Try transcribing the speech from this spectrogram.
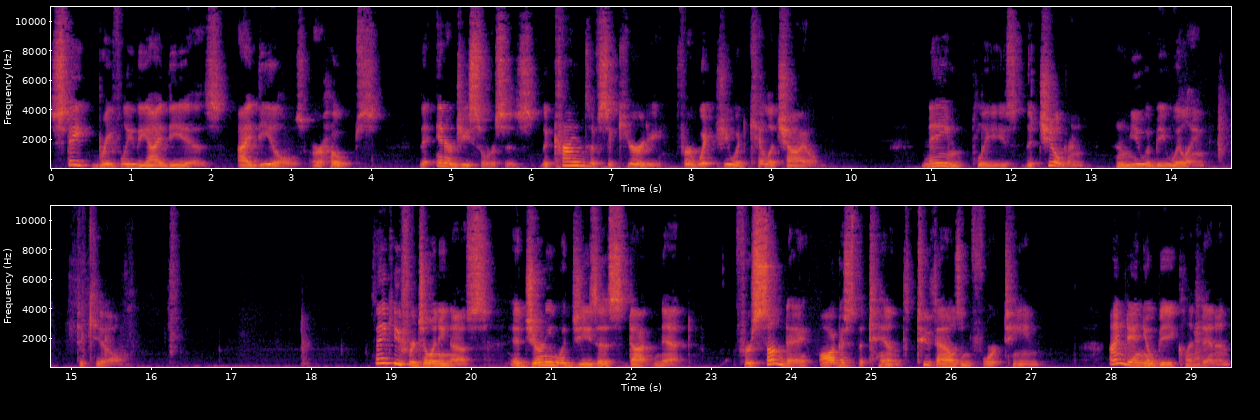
state briefly the ideas, ideals, or hopes, the energy sources, the kinds of security for which you would kill a child. Name, please, the children whom you would be willing to kill. Thank you for joining us at journeywithjesus.net for Sunday, August the 10th, 2014. I'm Daniel B. Clendenin.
